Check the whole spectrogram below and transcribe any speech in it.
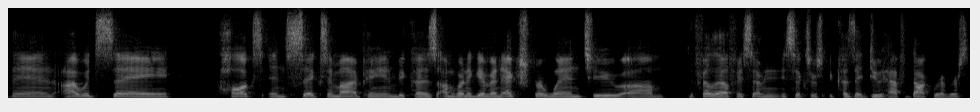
then I would say Hawks in six, in my opinion, because I'm going to give an extra win to um, the Philadelphia 76ers because they do have Doc Rivers,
